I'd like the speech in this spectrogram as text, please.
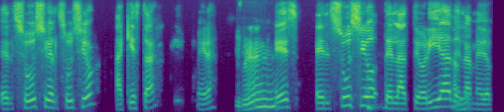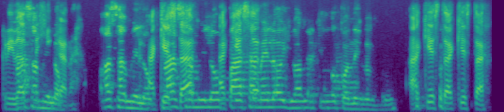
El sucio, el sucio. Aquí está. Mira. Es el sucio de la teoría de la mediocridad mexicana. Pásamelo, aquí pásamelo, está, pásamelo, yo a ver qué hago con él. Aquí está, aquí está.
